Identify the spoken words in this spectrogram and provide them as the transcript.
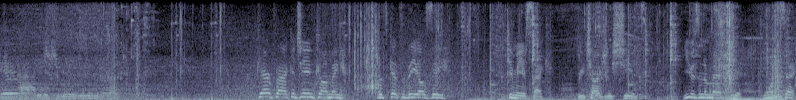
Care package being delivered. Care package incoming. Let's get to the LZ. Give me a sec. Recharging shields. Using a med kit. One sec.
